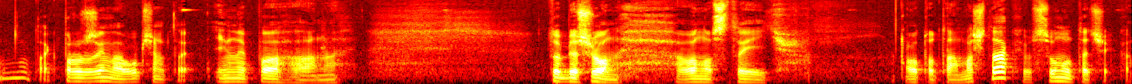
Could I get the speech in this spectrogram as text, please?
Ну так, пружина, в общем-то, і непогана. Тобі ж он, воно стоїть. Ото там аж так, і всунута чека.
